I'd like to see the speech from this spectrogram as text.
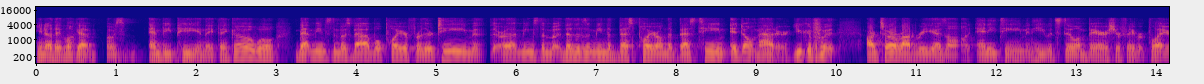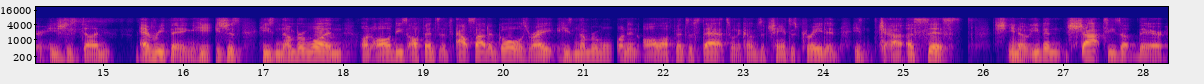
you know, they look at most MVP and they think, oh, well, that means the most valuable player for their team, or that means the that doesn't mean the best player on the best team. It don't matter. You could put Arturo Rodriguez on any team and he would still embarrass your favorite player. He's just done everything. He's just he's number one on all these offensive outside of goals, right? He's number one in all offensive stats when it comes to chances created. He's uh, assists, you know, even shots. He's up there,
